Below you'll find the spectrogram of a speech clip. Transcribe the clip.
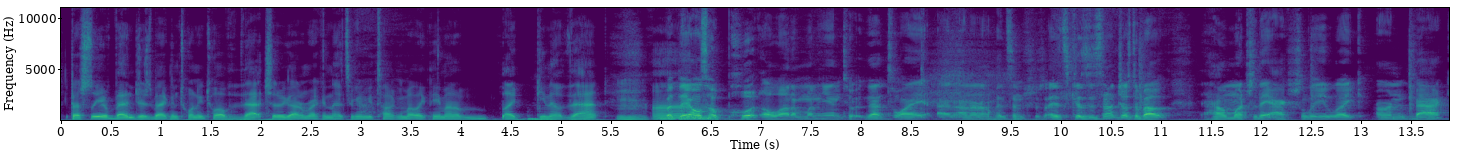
Especially Avengers back in 2012, that should have gotten recognized. You're gonna be talking about like the amount of like you know that. but they Um, also put a lot of money into it. That's why I, I don't know. It's interesting. It's because it's not just about how much they actually like earn back.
